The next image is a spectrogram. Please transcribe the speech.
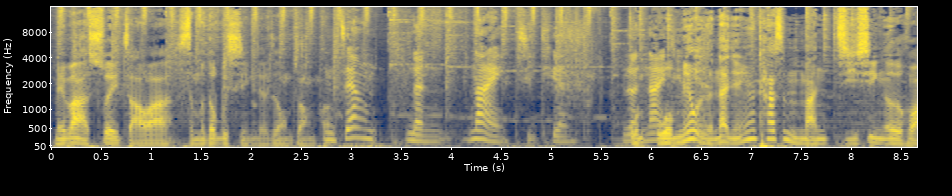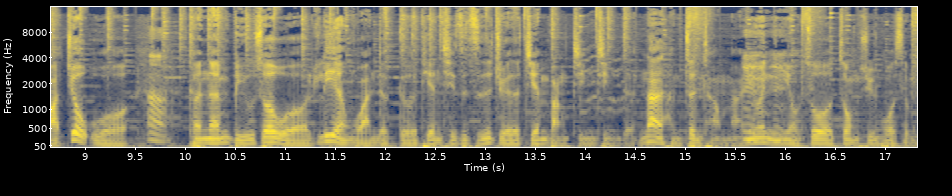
没办法睡着啊，什么都不行的这种状况。你这样忍耐几天？我我没有忍耐点，因为它是蛮急性恶化。就我，嗯，可能比如说我练完的隔天，其实只是觉得肩膀紧紧的，那很正常嘛。因为你有做重训或什么，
